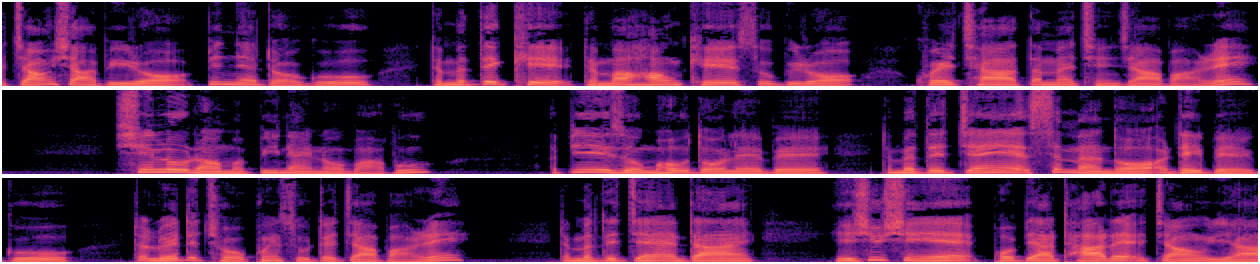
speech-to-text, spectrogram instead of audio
အကြောင်းရှာပြီးတော့ပြည့်ညက်တော်ကိုဓမ္မသစ်ခေဓမ္မဟောင်းခေဆိုပြီးတော့ခွဲခြားသတ်မှတ်ခြင်းကြပါတယ်။ရှင်းလို့တော့မပြီးနိုင်တော့ပါဘူး။အပြည့်အစုံမဟုတ်တော့လည်းပဲဓမ္မသစ်ကျမ်းရဲ့စစ်မှန်သောအဓိပ္ပာယ်ကိုတလွဲတချော်ဖွင့်ဆိုတတ်ကြပါတယ်။ဓမ္မသစ်ကျမ်းအတိုင်းယေရှုရှင်ရဲ့ဖော်ပြထားတဲ့အကြောင်းအရာ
